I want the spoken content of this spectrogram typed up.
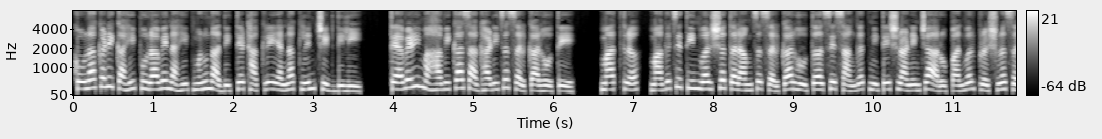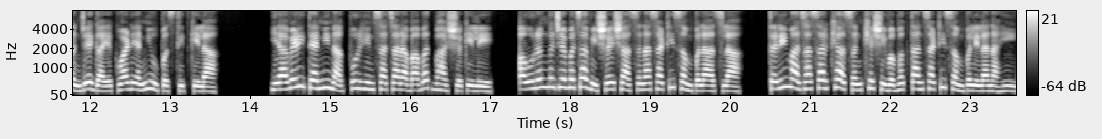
कोणाकडे काही पुरावे नाहीत म्हणून आदित्य ठाकरे यांना क्लीन चिट दिली. त्यावेळी महाविकास आघाडीचं सरकार होते. मात्र मागचे तीन वर्ष तर आमचं सरकार होतं असे सांगत नितेश राणेंच्या आरोपांवर प्रश्न संजय गायकवाड यांनी उपस्थित केला. यावेळी त्यांनी नागपूर हिंसाचाराबाबत भाष्य केले. औरंगजेबचा विषय शासनासाठी संपला असला तरी माझ्यासारख्या असंख्य शिवभक्तांसाठी संपलेला नाही.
